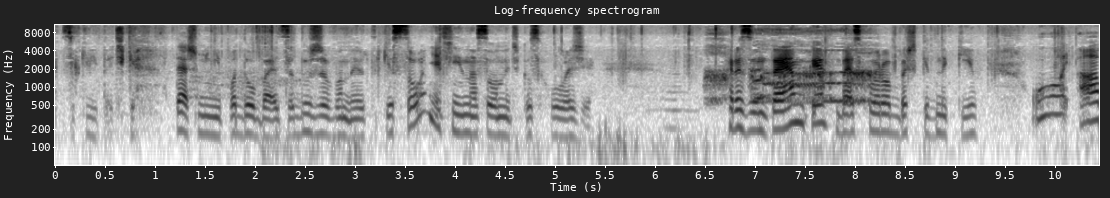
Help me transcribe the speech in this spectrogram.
Оці квіточки. Теж мені подобаються. Дуже вони такі сонячні, на сонечко схожі. Хризантемки без хвороб, без шкідників. Ой, а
